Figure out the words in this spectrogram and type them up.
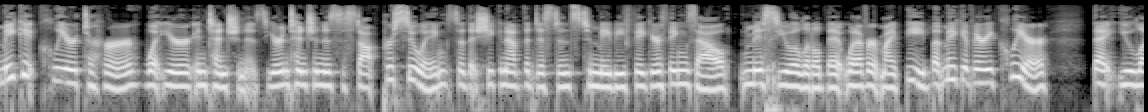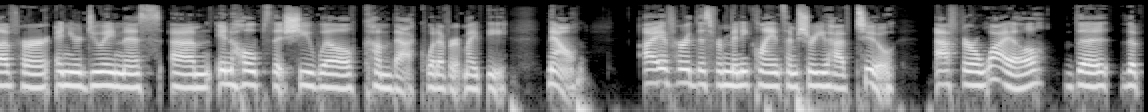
make it clear to her what your intention is. Your intention is to stop pursuing so that she can have the distance to maybe figure things out, miss you a little bit, whatever it might be, but make it very clear that you love her and you're doing this um, in hopes that she will come back, whatever it might be. Now, I have heard this from many clients. I'm sure you have too. After a while, the the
